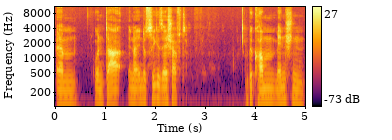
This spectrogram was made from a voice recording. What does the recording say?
Ähm, und da in einer Industriegesellschaft bekommen Menschen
